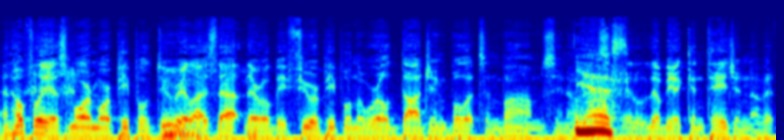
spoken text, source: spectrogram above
And hopefully, as more and more people do realize that, there will be fewer people in the world dodging bullets and bombs. You know, yes, there'll be a contagion of it.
